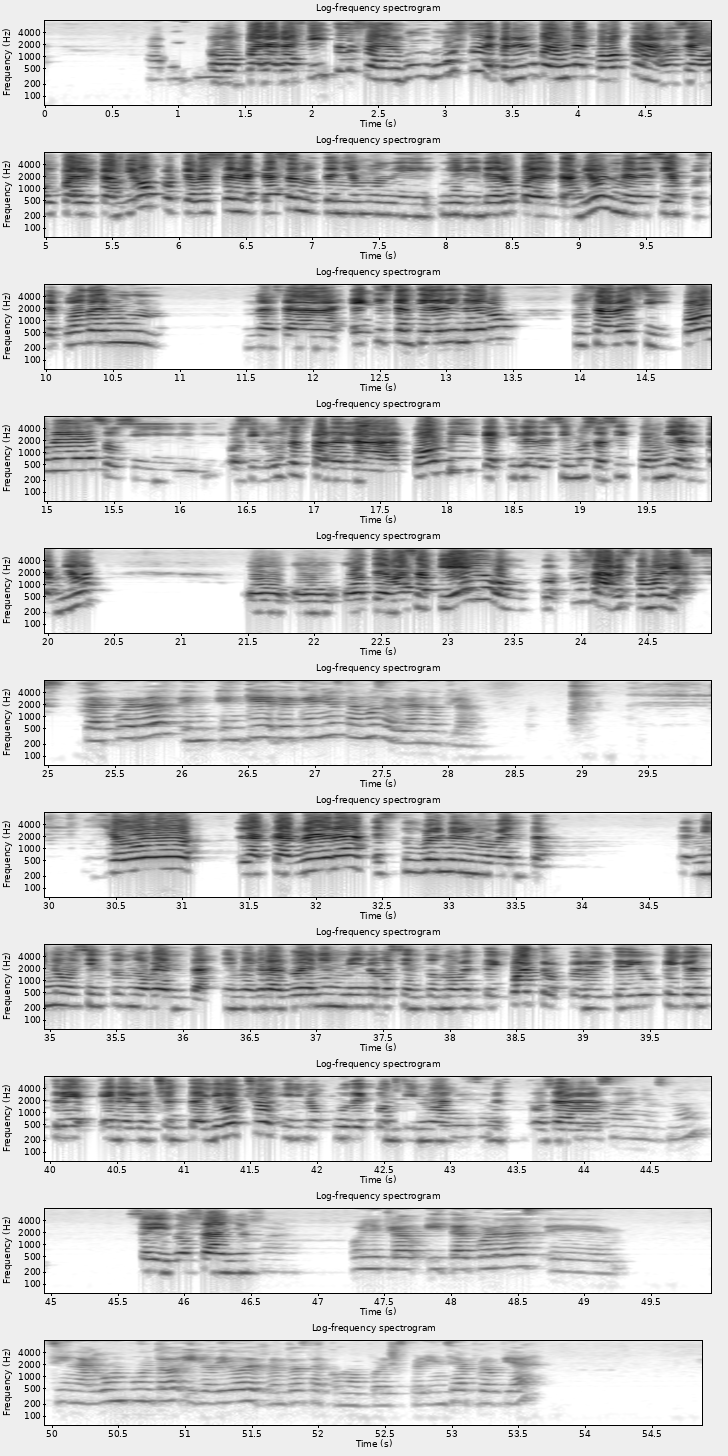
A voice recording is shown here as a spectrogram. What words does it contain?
o para gastitos algún gusto de perdido para una coca, o sea, o para el camión, porque a veces en la casa no teníamos ni, ni dinero para el camión, me decían, pues te puedo dar un, o sea, X cantidad de dinero, tú sabes si comes o si, o si lo usas para la combi, que aquí le decimos así, combi al camión, o, o, te vas a pie, o tú sabes cómo le haces. ¿Te acuerdas en, en qué, de qué año estamos hablando, Clau? Yo la carrera estuve en el 90, en 1990, y me gradué en el 1994, pero te digo que yo entré en el 88 y no pude continuar. o sea, dos años, ¿no? Sí, dos años. Oye, Clau, ¿y te acuerdas eh, si en algún punto, y lo digo de pronto hasta como por experiencia propia,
